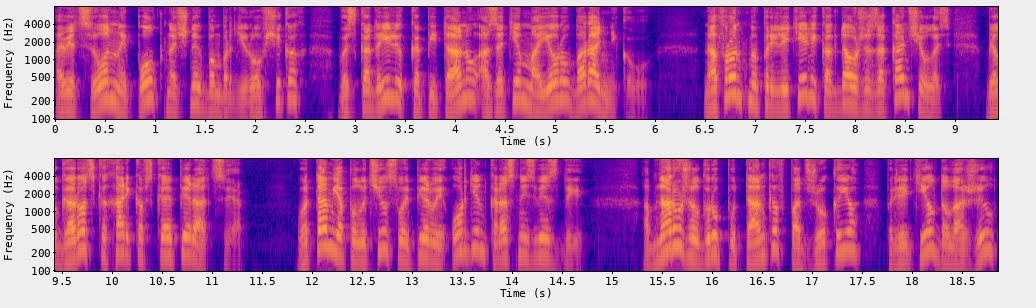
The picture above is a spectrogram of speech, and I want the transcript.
авиационный полк ночных бомбардировщиков в эскадрилью к капитану, а затем майору Баранникову. На фронт мы прилетели, когда уже заканчивалась Белгородско-Харьковская операция. Вот там я получил свой первый орден Красной Звезды. Обнаружил группу танков, поджег ее, прилетел, доложил,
